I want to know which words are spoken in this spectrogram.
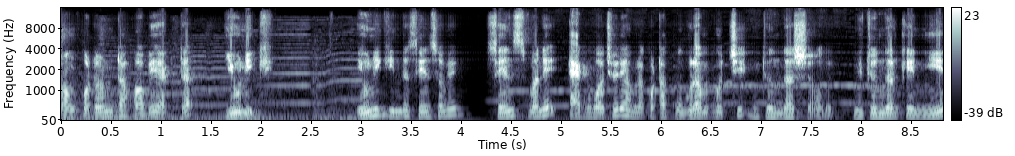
সংগঠনটা হবে একটা unique unique in the sense হবে সেন্স মানে এক বছরে আমরা কটা প্রোগ্রাম করছি, মিঠুনদার মিঠুনদারকে নিয়ে,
